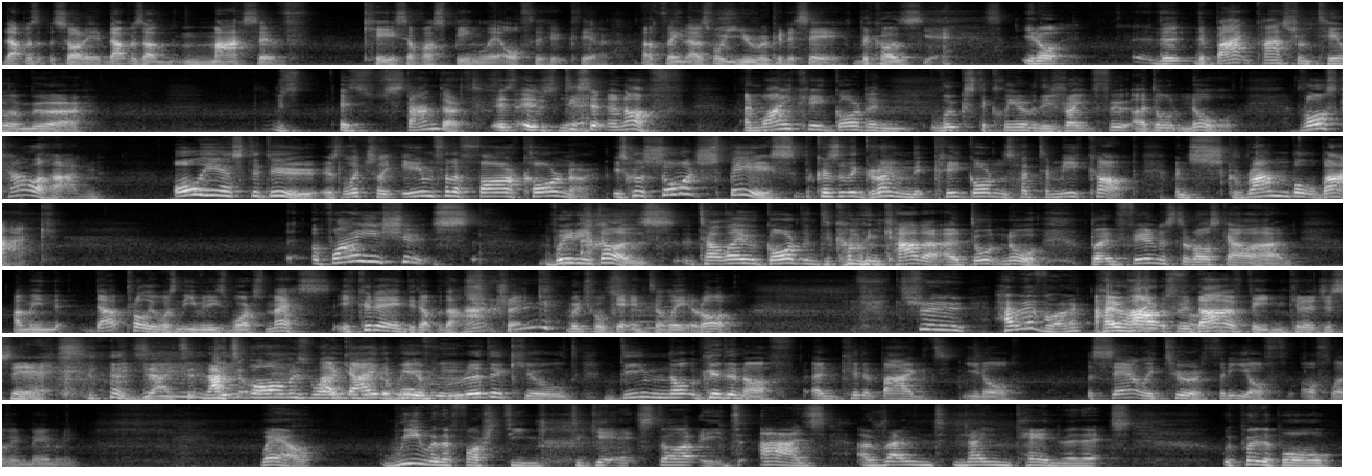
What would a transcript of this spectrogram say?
That was sorry. That was a massive case of us being let off the hook there. I think that's what you were going to say because yeah, you know the the back pass from Taylor Moore is, is standard. It's, it's Yeah. decent enough. And why Craig Gordon looks to clear with his right foot, I don't know. Ross Callachan, all he has to do is literally aim for the far corner. He's got so much space because of the ground that Craig Gordon's had to make up and scramble back. Why he shoots where he does to allow Gordon to come and carry it, I don't know. But in fairness to Ross Callachan, I mean, that probably wasn't even his worst miss. He could have ended up with a hat trick, which we'll get into later on. true. However, How Hearts would that have been, can I just say? Yes, exactly. That's always one a guy that we have game. ridiculed, deemed not good enough, and could have bagged, you know, certainly two or three off, off living memory. Well, we were the first team to get it started as around 9 10 minutes, we play the ball,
